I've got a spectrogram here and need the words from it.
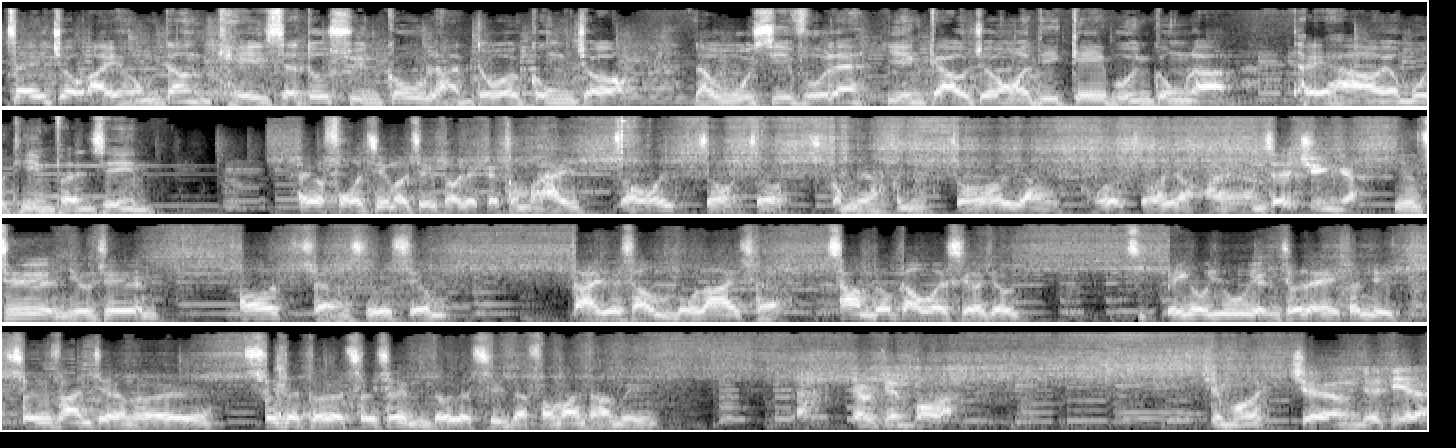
制作霓虹灯其实都算高难度嘅工作。嗱，胡师傅咧已经教咗我啲基本功啦，睇下我有冇天分先。喺個火箭咪最夠力嘅，同埋係左左左咁樣咁左右左左右係啊，唔使轉嘅，要轉要轉，拖長少少，但係隻手唔好拉長，差唔多夠嘅時候就俾個 U 型出嚟，跟住吹翻脹佢，吹得到就吹，吹唔到就算啦，放翻下面。嗱，有進步啦，全部脹咗啲啦，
